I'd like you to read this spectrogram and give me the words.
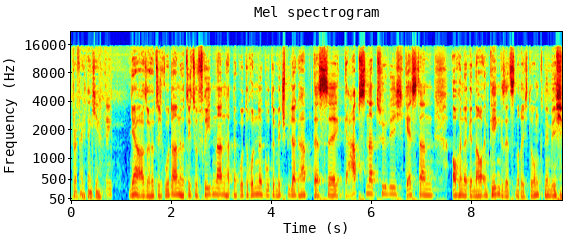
Perfect, thank you. Thank Ja, also hört sich gut an, hört sich zufrieden an, hat eine gute Runde, gute Mitspieler gehabt. Das äh, gab es natürlich gestern auch in einer genau entgegengesetzten Richtung, nämlich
